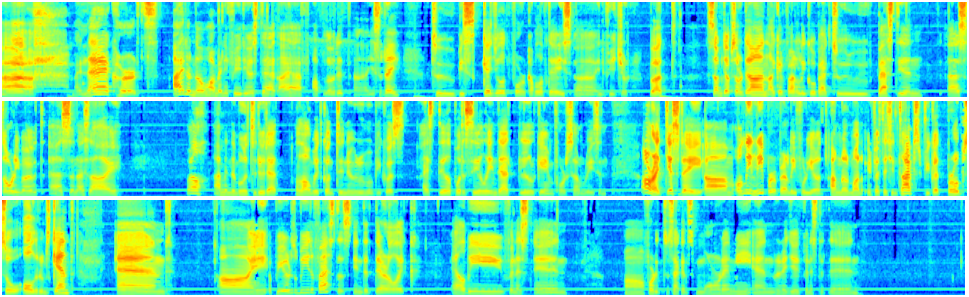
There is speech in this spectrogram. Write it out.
Ah, my neck hurts. I don't know how many videos that I have uploaded uh, yesterday to be scheduled for a couple of days uh, in the future. But some jobs are done. I can finally go back to Bastion uh, story mode as soon as I... Well, I'm in the mood to do that along with continue Rumu because I still put a seal in that little game for some reason. Alright, yesterday, um, only Leaper apparently for the unknown mod infestation types. We got probe, so all the rooms scanned. And I appear to be the fastest in the derelict. LB finished in uh, 42 seconds more than me, and Renegade finished it in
